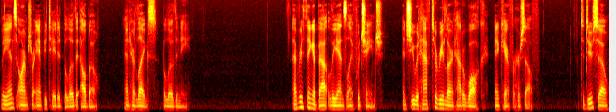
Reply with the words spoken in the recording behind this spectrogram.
Leanne's arms were amputated below the elbow, and her legs below the knee. Everything about Leanne's life would change, and she would have to relearn how to walk and care for herself. To do so,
